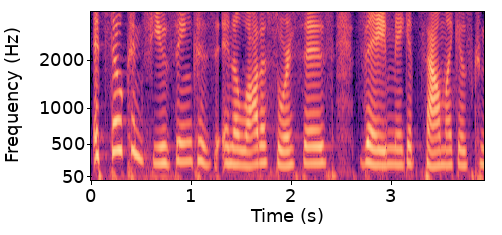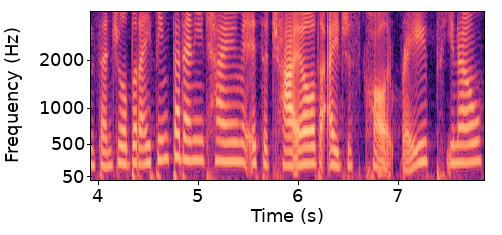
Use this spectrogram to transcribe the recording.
it's so confusing because in a lot of sources they make it sound like it was consensual, but I think that anytime it's a child, I just call it rape. You know,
